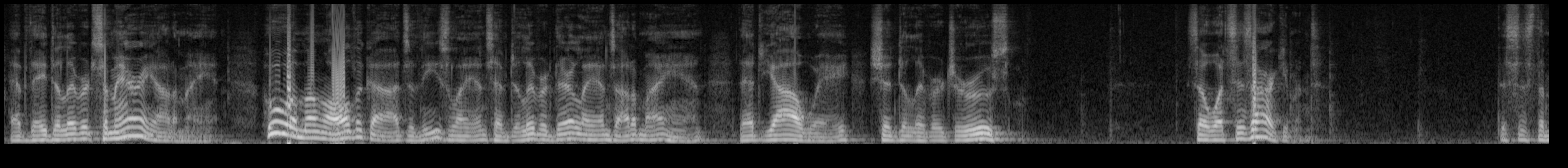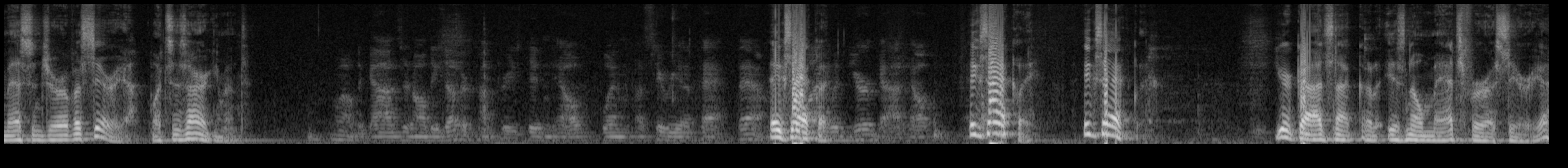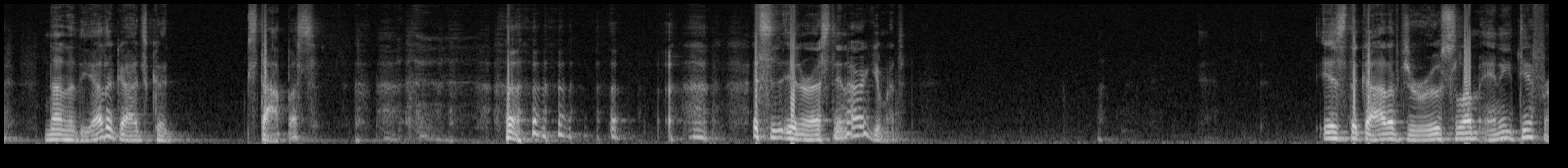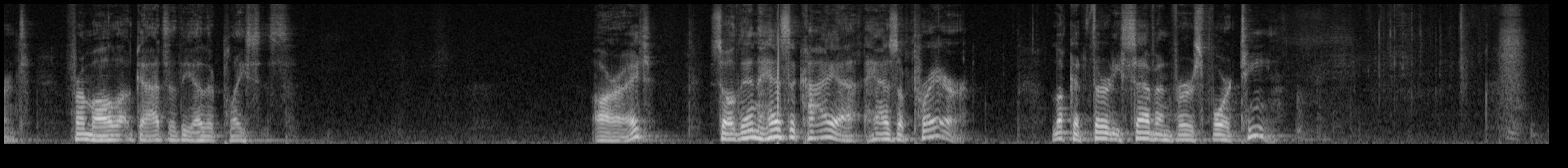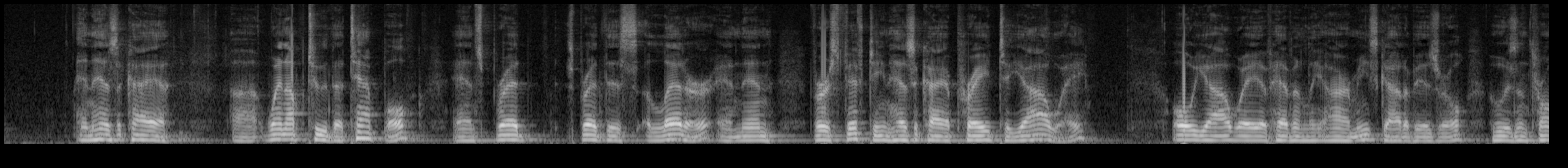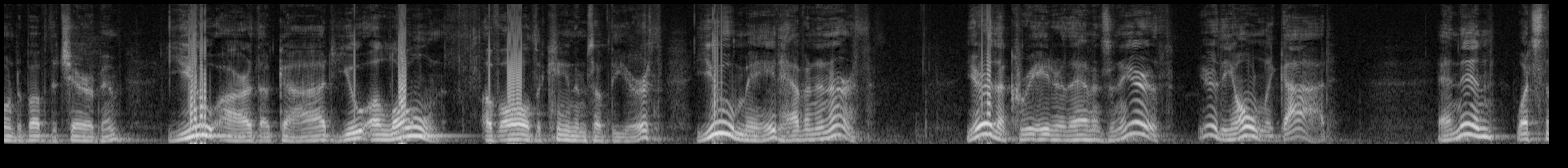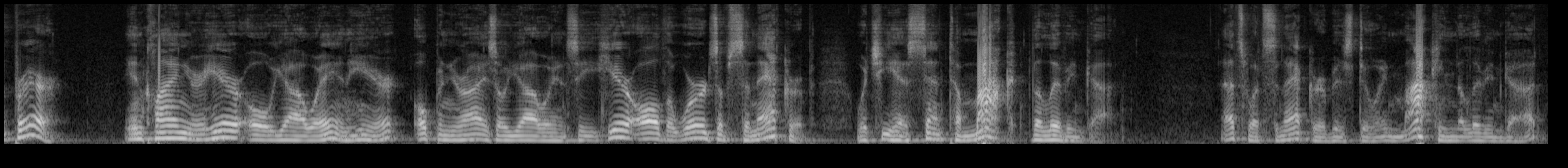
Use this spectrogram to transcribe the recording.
have they delivered Samaria out of my hand? Who among all the gods of these lands have delivered their lands out of my hand, that Yahweh should deliver Jerusalem? So, what's his argument? This is the messenger of Assyria. What's his argument? Well, the gods in all these other countries didn't help when Assyria attacked them. Exactly. Why would your God help? Exactly. Exactly. Your God's not gonna, is no match for Assyria. None of the other gods could stop us. it's an interesting argument. Is the God of Jerusalem any different from all the gods of the other places? All right. So then Hezekiah has a prayer. Look at 37, verse 14. And Hezekiah uh, went up to the temple and spread, spread this letter. And then, verse 15, Hezekiah prayed to Yahweh. O Yahweh of heavenly armies, God of Israel, who is enthroned above the cherubim, you are the God, you alone of all the kingdoms of the earth. You made heaven and earth. You're the creator of the heavens and the earth. You're the only God. And then, what's the prayer? Incline your ear, O Yahweh, and hear. Open your eyes, O Yahweh, and see. Hear all the words of Sennacherib, which he has sent to mock the living God. That's what Sennacherib is doing, mocking the living God.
